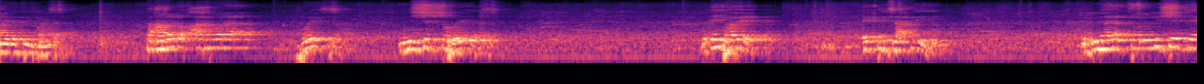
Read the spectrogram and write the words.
মেরে তুই বাঁচা। তা আমরা তো আগ মরা হয়েছে নিঃশেষ হয়ে গেছে। এইভাবে একটি জাতি দুই হাজার চল্লিশে যে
